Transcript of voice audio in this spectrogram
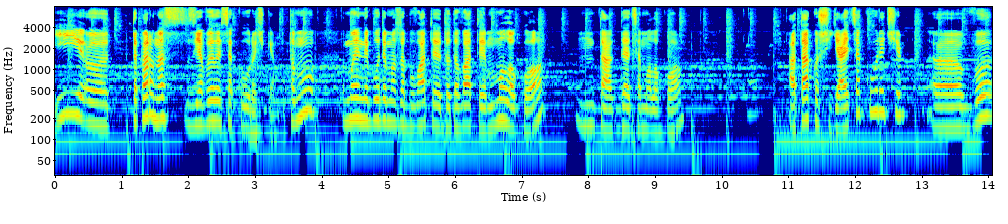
І е, тепер у нас з'явилися курочки. Тому ми не будемо забувати додавати молоко. Так, де це молоко? А також яйця курячі е, в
